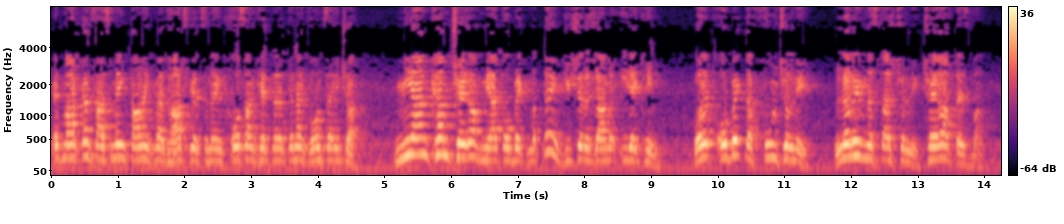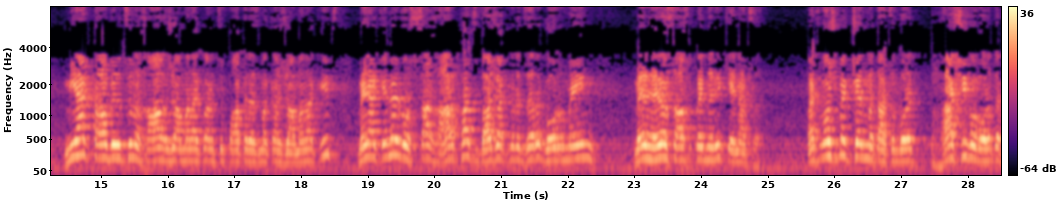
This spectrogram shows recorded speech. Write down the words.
Այդ մարդկանց ասում ենք տանենք մի հատ հաց կեցնենք, խոսանք հետները տնանք ոնց է ինչա։ Մի անգամ չեղավ մի հատ օբյեկտ մտնենք գիշերը ժամը 3-ին, որ այդ օբյեկտը ֆուլ չլինի, լրիվ նստած չլինի, չեղավ տես բան։ Միակ տարբերությունը խաղաղ ժամանակվանից ու պատերազմական ժամանակից մենակ այն էր, որ սա հարփած բաժակները ձեռը գոռում էին մեր հերոս աղբերների կենացը։ Բայց ոչ մեկ չէր մտածում, որ այդ հաշիվը, որը դե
